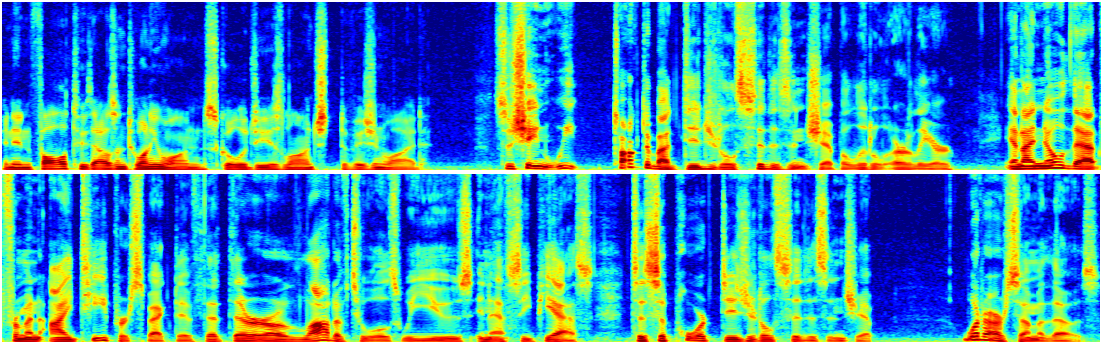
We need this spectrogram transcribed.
and in fall 2021, Schoology is launched division wide. So, Shane, we talked about digital citizenship a little earlier, and I know that from an IT perspective that there are a lot of tools we use in FCPS to support digital citizenship. What are some of those?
